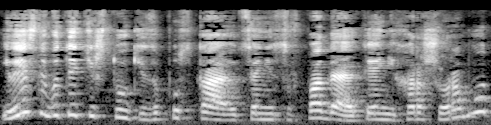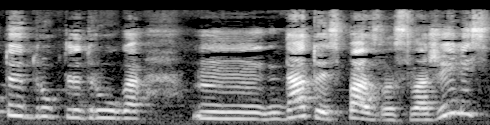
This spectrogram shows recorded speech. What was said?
И если вот эти штуки запускаются, они совпадают, и они хорошо работают друг для друга, да, то есть пазлы сложились,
